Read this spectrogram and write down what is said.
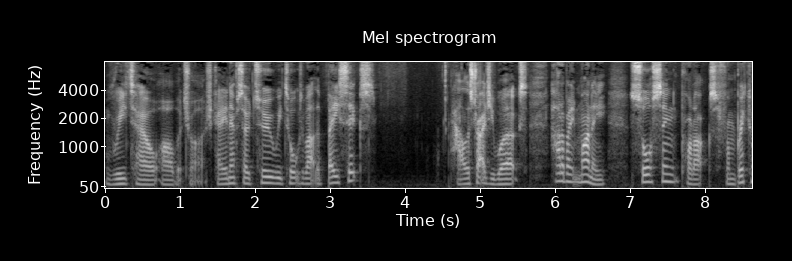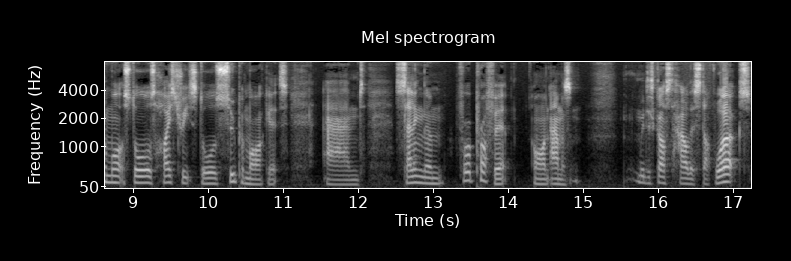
retail arbitrage. Okay, in episode 2 we talked about the basics how the strategy works, how to make money sourcing products from brick and mortar stores, high street stores, supermarkets, and selling them for a profit on Amazon. We discussed how this stuff works,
